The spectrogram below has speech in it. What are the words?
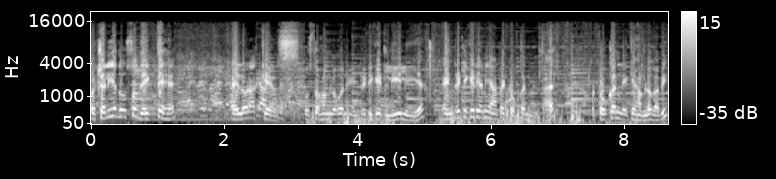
तो चलिए दोस्तों, देखते हैं एलोरा केव्स दोस्तों, हम लोगों ने एंट्री टिकट ली ली है। एंट्री टिकट यानी यहाँ पे टोकन मिलता है। और टोकन लेके हम लोग अभी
